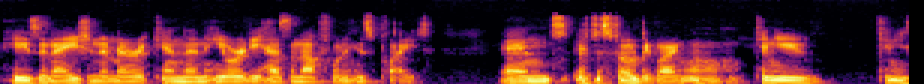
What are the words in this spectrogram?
he's an Asian American and he already has enough on his plate. And it just felt a bit like, oh, can you can you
